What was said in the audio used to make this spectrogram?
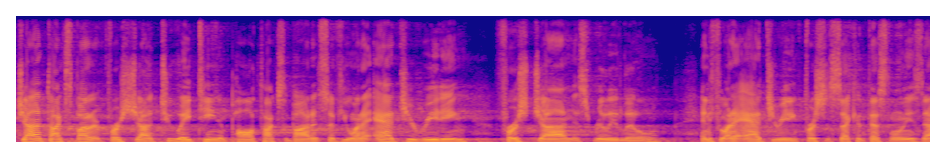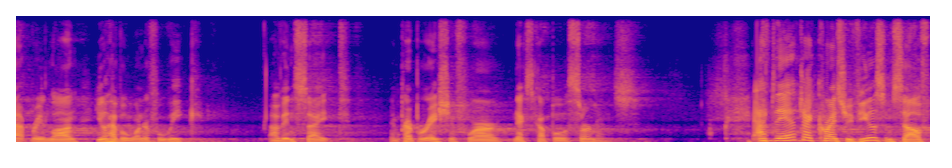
John talks about it in 1 John 2 18, and Paul talks about it. So if you want to add to your reading, 1 John is really little. And if you want to add to your reading 1st and 2nd Thessalonians, not very long, you'll have a wonderful week of insight in preparation for our next couple of sermons. After the Antichrist reveals himself,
